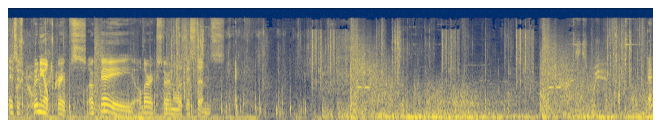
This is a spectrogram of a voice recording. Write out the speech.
This is Bunny scripts. Okay. Other external assistance. Check. Okay.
